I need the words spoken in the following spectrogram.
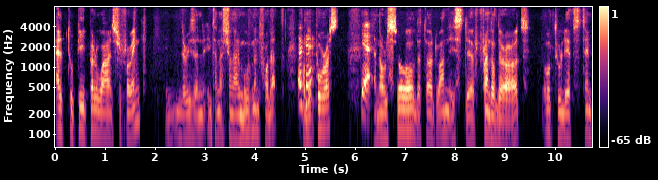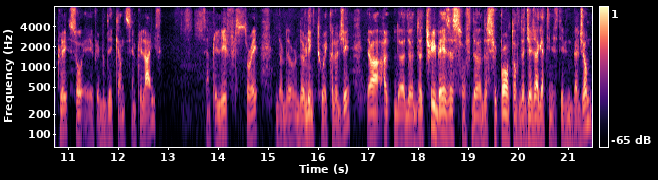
help to people who are suffering. There is an international movement for that, okay. for the poorest. Yeah. And also the third one is the friend of the earth, or to live simply, so everybody can simply live simply live, sorry, the, the, the, link to ecology. There are the, the, the three bases of the, the support of the Jai Jagat initiative in Belgium.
